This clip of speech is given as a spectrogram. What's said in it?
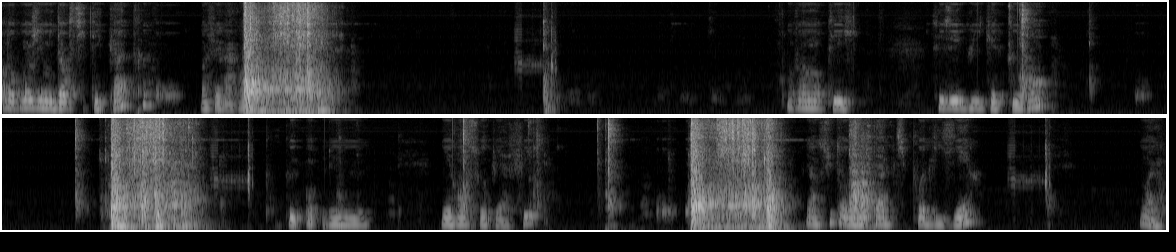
Donc moi j'ai mis densité 4. On va faire un rang. On va monter ces aiguilles quelques rangs. Pour que les rangs soient bien faits. Et ensuite on va mettre un petit poids de lisière. Voilà.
